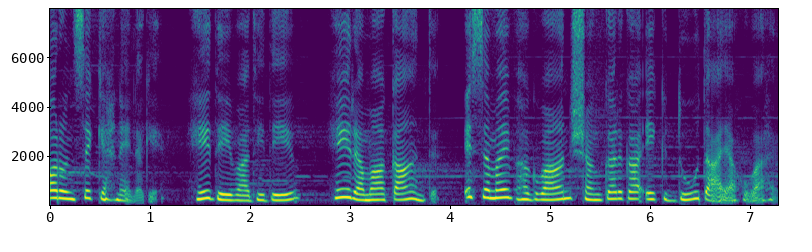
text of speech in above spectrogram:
और उनसे कहने लगे, हे देवाधिदेव, हे रमाकांत, इस समय भगवान शंकर का एक दूत आया हुआ है।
